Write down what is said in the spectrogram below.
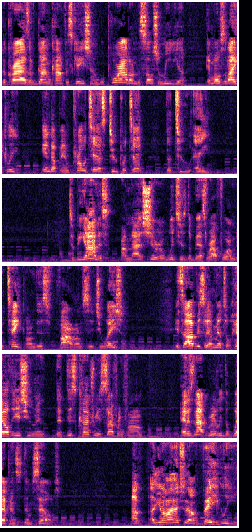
the cries of gun confiscation will pour out on the social media and most likely end up in protest to protect the 2A. To be honest, I'm not sure which is the best route for him to take on this firearm situation. It's obviously a mental health issue and that this country is suffering from, and it's not really the weapons themselves. I, you know, I actually I vaguely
